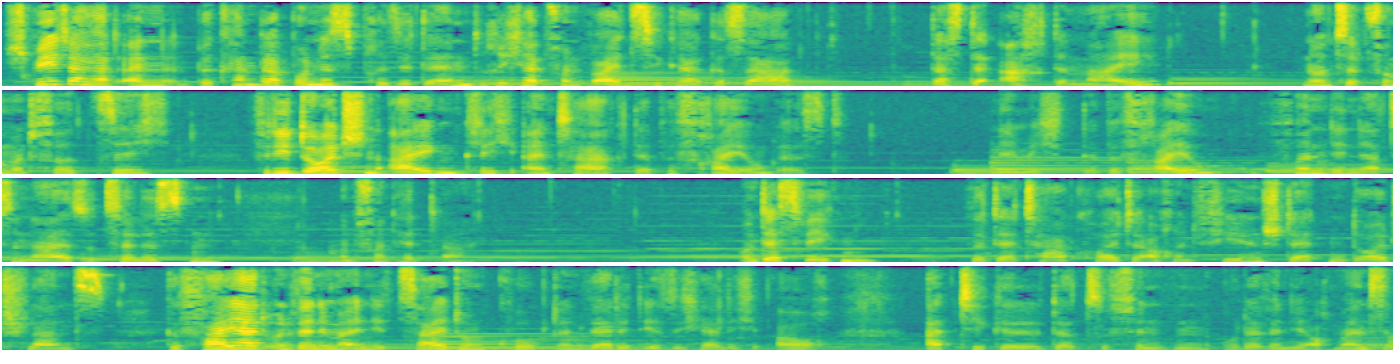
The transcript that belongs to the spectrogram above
Später hat ein bekannter Bundespräsident, Richard von Weizsäcker, gesagt, dass der 8. Mai 1945 für die Deutschen eigentlich ein Tag der Befreiung ist nämlich der Befreiung von den Nationalsozialisten und von Hitler. Und deswegen wird der Tag heute auch in vielen Städten Deutschlands gefeiert. Und wenn ihr mal in die Zeitung guckt, dann werdet ihr sicherlich auch Artikel dazu finden oder wenn ihr auch mal ins, äh,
